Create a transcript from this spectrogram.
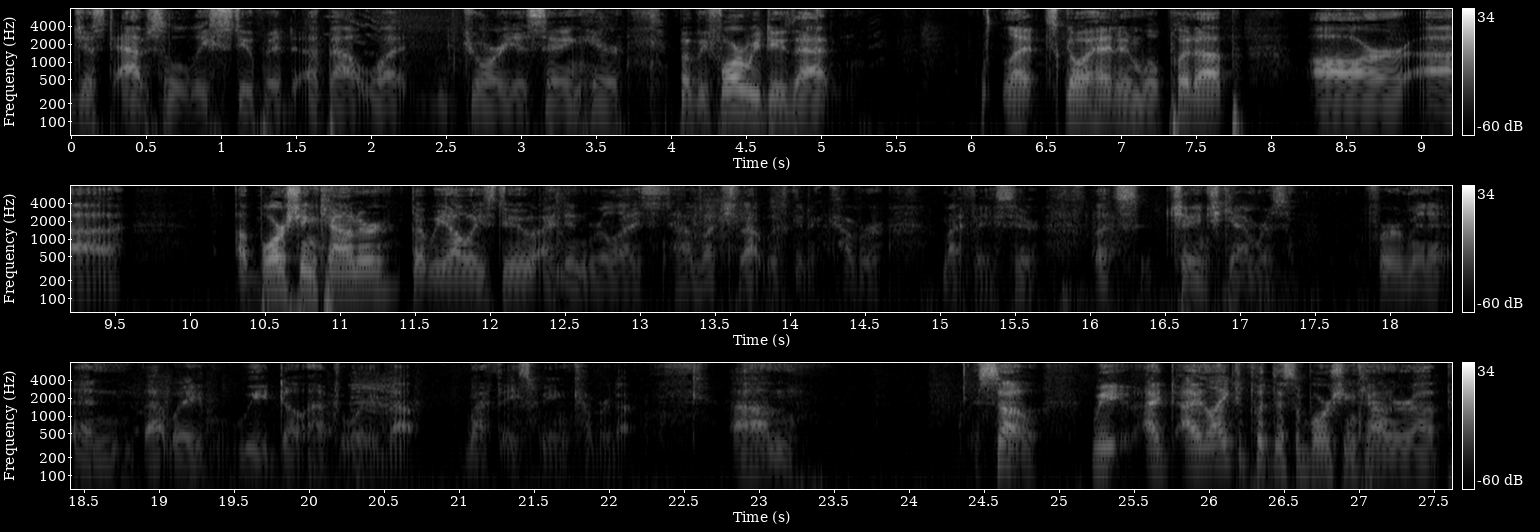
just absolutely stupid about what Jory is saying here. But before we do that, let's go ahead and we'll put up our uh, abortion counter that we always do. I didn't realize how much that was going to cover my face here. Let's change cameras for a minute, and that way we don't have to worry about my face being covered up. Um, so we, I, I like to put this abortion counter up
